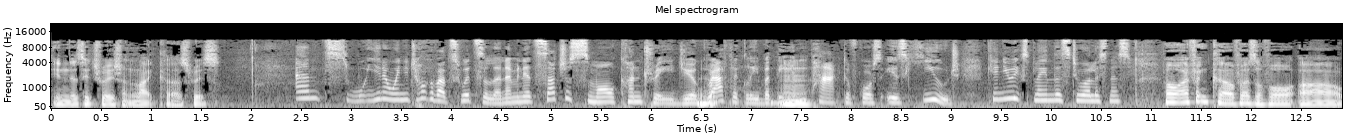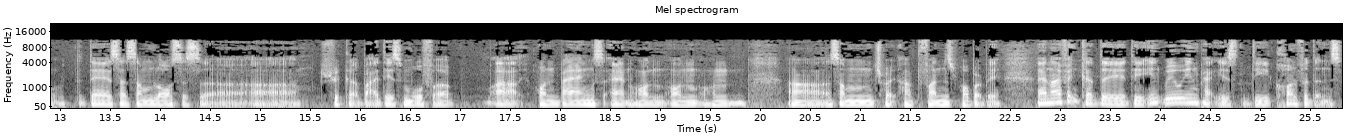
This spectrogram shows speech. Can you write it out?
in the situation like uh, Swiss. And you know, when you talk about Switzerland, I mean, it's such a small country geographically, but the mm. impact, of course, is huge. Can you explain this to our listeners? Oh, I think uh, first of all, uh, there's uh, some losses uh, uh, triggered by this move. Uh, on banks and on on on uh, some tra- funds probably, and I think the the in- real impact is the confidence.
